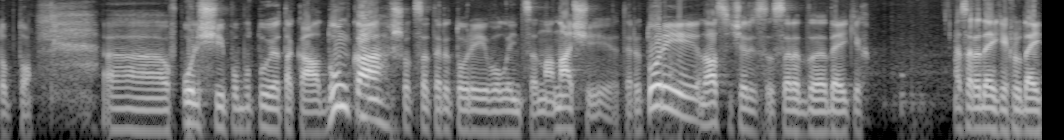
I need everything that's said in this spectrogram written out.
Тобто е, в Польщі побутує така думка, що це території Волинь, це на наші території, через серед деяких. Серед деяких людей,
